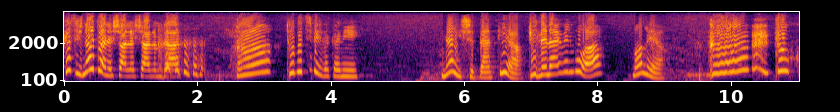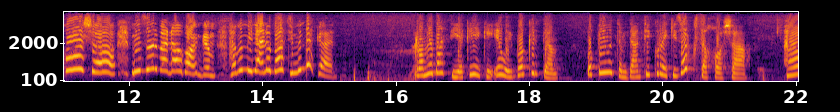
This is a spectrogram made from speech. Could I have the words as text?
کەسیش ناتوانێ شان لە شانم دات ئا تۆ بە چی پێ دەکەنی؟ ناوی شت دانتیە؟ گوێت لە ناوی من بووە؟ بەڵێ هە تۆ خۆشە من زۆر بە ناو بانگم هەموو میلانۆ باسی من دەکەن. ڕۆمیۆ باسی یەکە یەکەی ئێوەی بۆ کردم بۆ پێی وتم دانتی کوڕێکی زۆر قسە خۆشە. ها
